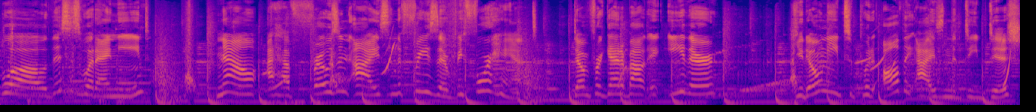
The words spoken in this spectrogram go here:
Whoa, this is what I need. Now, I have frozen ice in the freezer beforehand. Don't forget about it either. You don't need to put all the ice in the deep dish.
